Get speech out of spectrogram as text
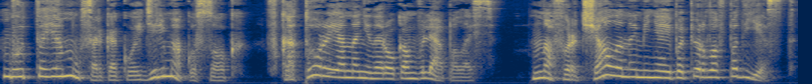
Будто я мусор какой, дерьма кусок, в который она ненароком вляпалась. Нафырчала на меня и поперла в подъезд.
